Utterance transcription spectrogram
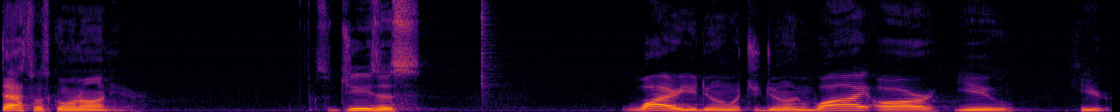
That's what's going on here. So, Jesus, why are you doing what you're doing? Why are you here?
